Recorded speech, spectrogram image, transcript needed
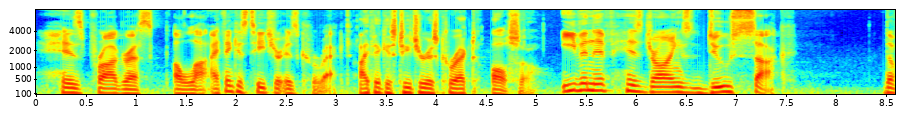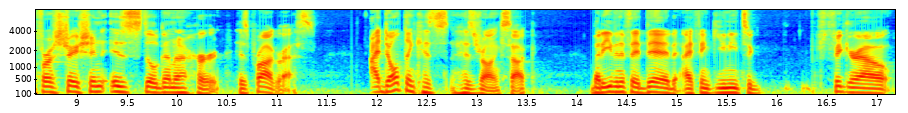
his progress a lot. I think his teacher is correct. I think his teacher is correct also. Even if his drawings do suck, the frustration is still going to hurt his progress. I don't think his his drawings suck, but even if they did, I think you need to figure out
